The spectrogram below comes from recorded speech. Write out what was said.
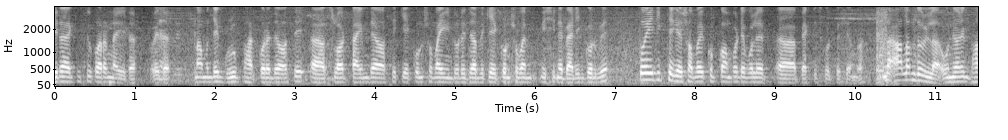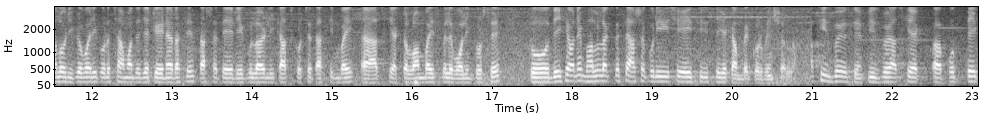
এটা কিছু করার নাই এটা ওয়েদার আমাদের গ্রুপ ভাগ করে দেওয়া আছে স্লট টাইম দেওয়া আছে, কে কোন সময় ইনডোরে যাবে, কে কোন সময় মেশিনে ব্যাটিং করবে। তো এই দিক থেকে সবাই খুব কমফোর্টেবলে প্র্যাকটিস করতেছি আমরা। না, আলহামদুলিল্লাহ উনি অনেক ভালো রিকভারি করেছে আমাদের যে ট্রেনার আছে তার সাথে রেগুলারলি কাজ করছে তাসকিন ভাই। আজকে একটা লম্বা স্পেলে বোলিং করছে। তো দেখে অনেক ভালো লাগতেছে আশা করি সে এই সিরিজ থেকে কামব্যাক করবে ইনশাল্লাহ ফিজ ভাই সেম ফিজ ভাই আজকে এক, প্রত্যেক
